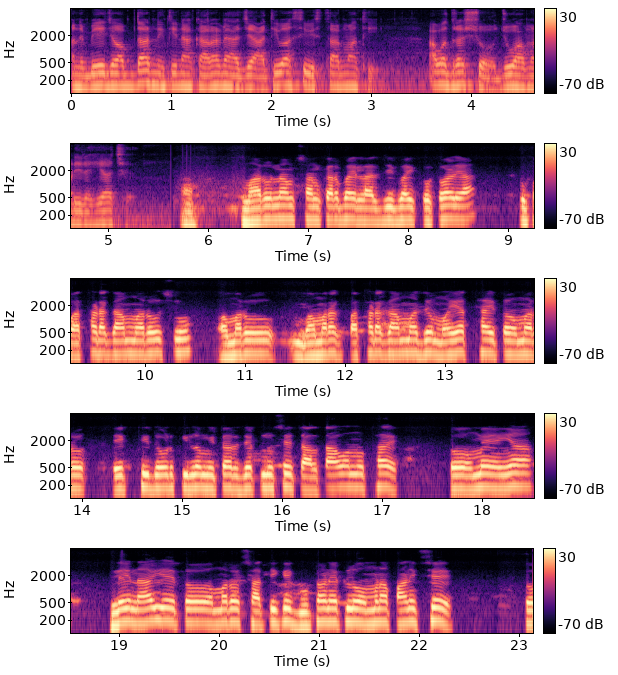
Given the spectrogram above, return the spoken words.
અને બે જવાબદાર નીતિના કારણે આજે આદિવાસી વિસ્તારમાંથી આવા દ્રશ્યો જોવા મળી રહ્યા છે. મારું નામ શંકરભાઈ લાલજીભાઈ કોટવાડિયા હું પાથાડા ગામમાં રહું છું. અમારું, અમારા પાથાડા ગામમાં જો મયત થાય તો અમારું એકથી દોઢ કિલોમીટર જેટલું છે ચાલતા આવવાનું થાય. તો અમે અહીંયા લઈને આવીએ તો અમારો છાતી કે ઘૂંટણ એટલું હમણાં પાણી છે તો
